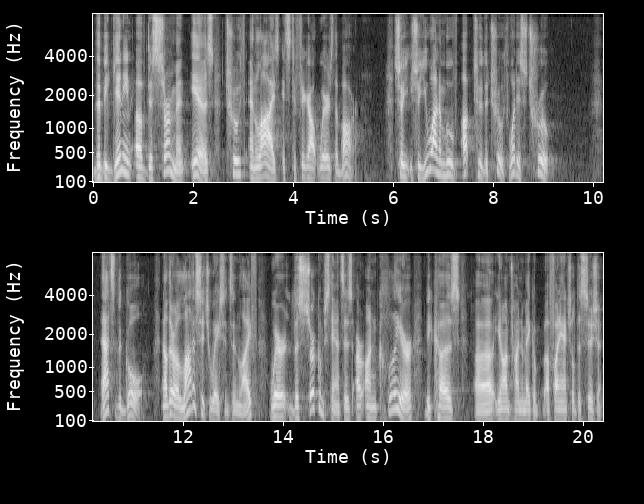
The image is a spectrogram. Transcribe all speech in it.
the beginning of discernment is truth and lies. It's to figure out where's the bar. So, so you want to move up to the truth. What is true? That's the goal. Now, there are a lot of situations in life where the circumstances are unclear because, uh, you know, I'm trying to make a, a financial decision.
